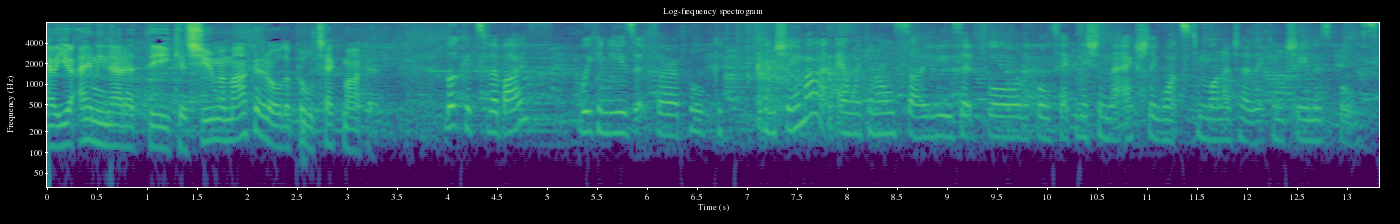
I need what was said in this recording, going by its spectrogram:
Are you aiming that at the consumer market or the pool tech market? Look, it's for both. We can use it for a pool c- consumer and we can also use it for the pool technician that actually wants to monitor the consumer's pools.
